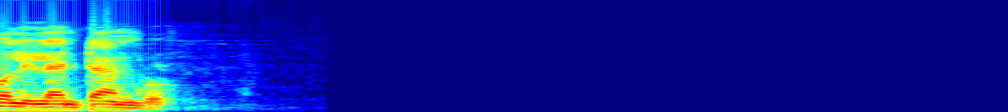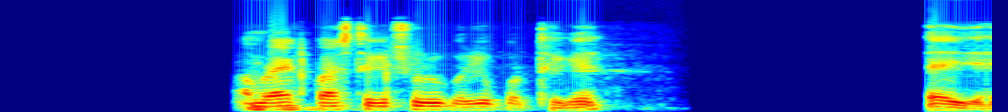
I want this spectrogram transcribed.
পলিলাইনটা আনব। আমরা এক পাশ থেকে শুরু করি, উপর থেকে। এই যে।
